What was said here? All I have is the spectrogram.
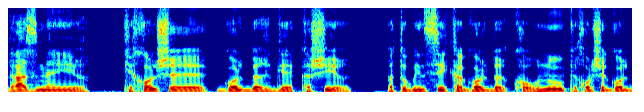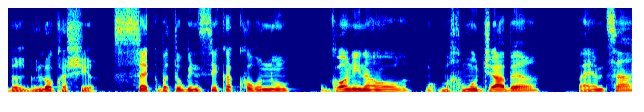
רז מאיר, ככל שגולדברג אה, כשיר, בטובינסיקה גולדברג קורנו, ככל שגולדברג לא כשיר. סק בטובינסיקה קורנו, גוני נאור, מחמוד ג'אבר באמצע,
